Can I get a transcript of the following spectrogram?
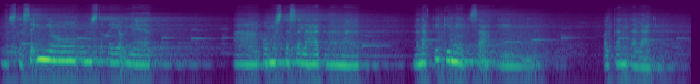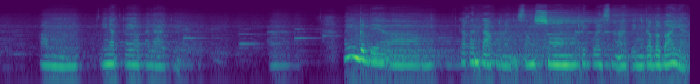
Kumusta sa inyo? Kumusta kayo ulit? Ah, kumusta sa lahat na, na, na nakikinig sa aking pagkanta lagi? Um, ingat kayo palagi. Ah, ngayong gabi, um, kakanta ako ng isang song request ng ating kababayan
